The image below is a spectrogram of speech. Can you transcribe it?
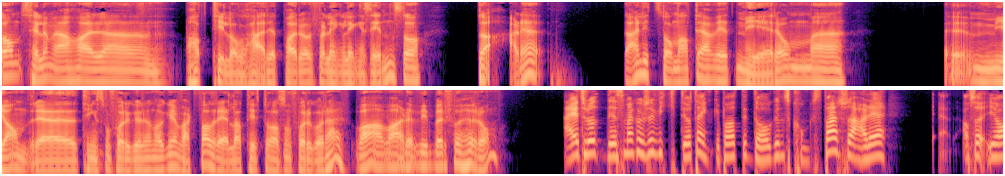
Som, selv om jeg har uh, hatt tilhold her et par år for lenge, lenge siden, så, så er det det er litt sånn at jeg vet mer om eh, mye andre ting som foregår i Norge, i hvert fall relativt til hva som foregår her. Hva, hva er det vi bør få høre om? Nei, jeg tror Det som er kanskje viktig å tenke på, at i dagens Kongsberg så er det altså Ja,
